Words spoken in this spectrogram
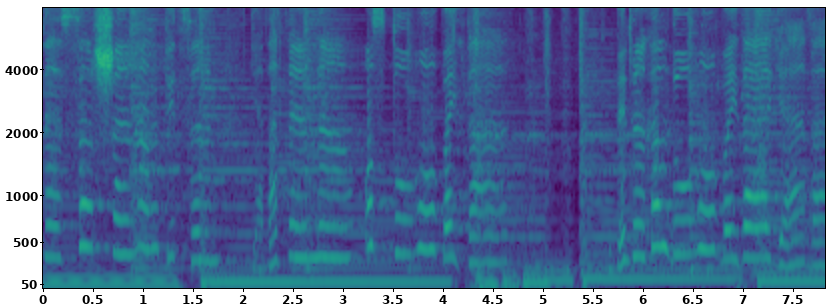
da, zer sentitzen Jada dena oztu baita Dena galdu baida jada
